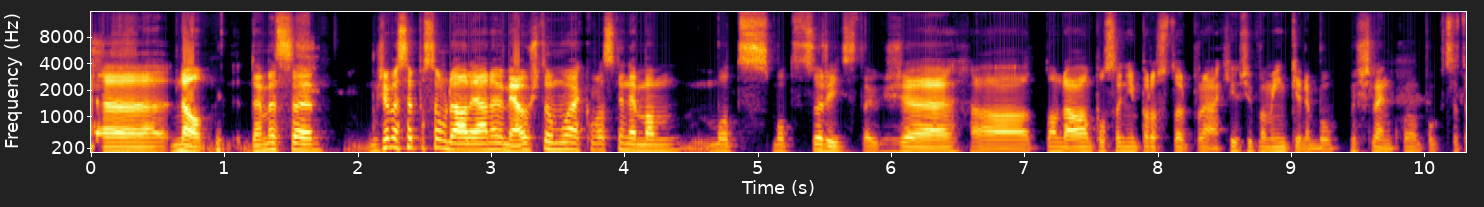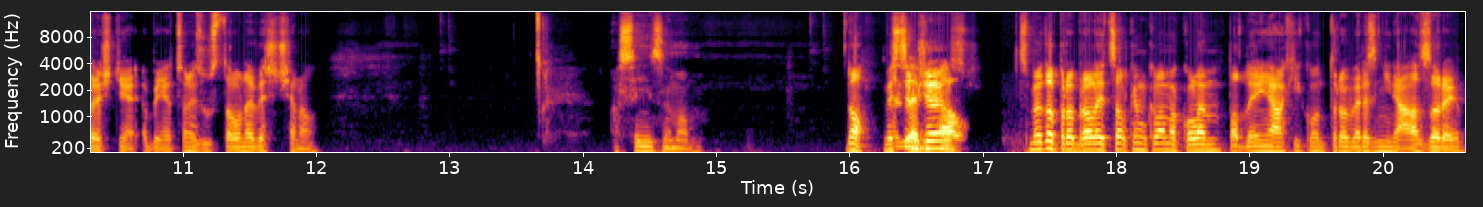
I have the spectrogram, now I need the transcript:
no, jdeme se, můžeme se posunout dál, já nevím, já už tomu jako vlastně nemám moc, moc co říct, takže uh, tam dávám poslední prostor pro nějaké připomínky nebo myšlenku, pokud chcete ještě, aby něco nezůstalo nevyřčeno. Asi nic nemám. No, myslím, že jsme to probrali celkem kolem a kolem, padly nějaký kontroverzní názory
